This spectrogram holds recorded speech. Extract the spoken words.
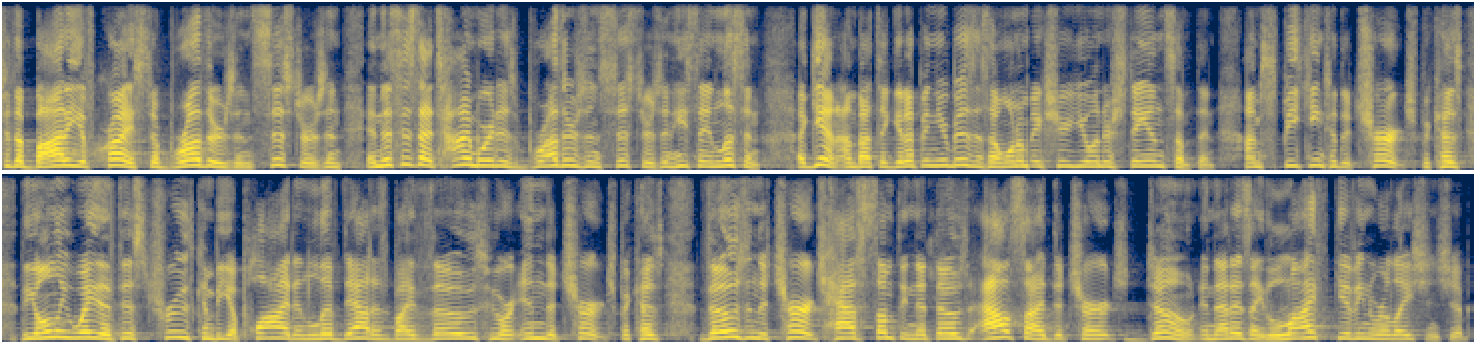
to the body of Christ, to brothers and sisters. And, and this is that time where it is brothers and sisters. And he's saying, listen, again, I'm about to get up in your business. I want to make sure you understand something. I'm speaking to the church because the only way that this truth can be applied and lived out is by those who are in the church, because those in the church have something that those outside outside the church don't, and that is a life giving relationship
